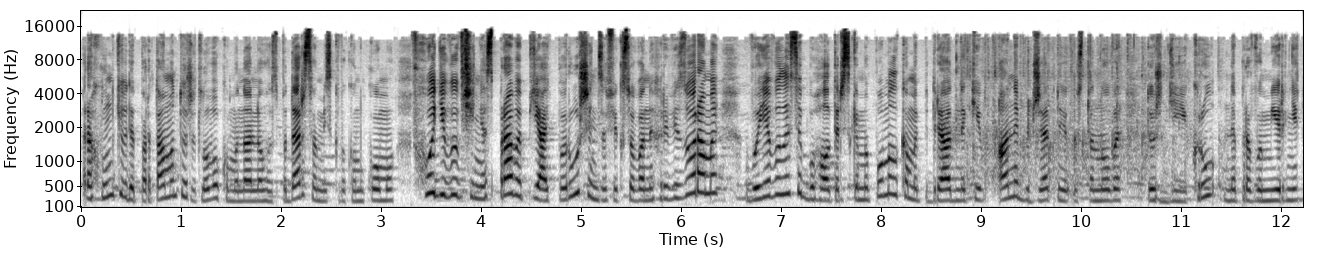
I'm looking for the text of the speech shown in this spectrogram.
рахунків департаменту житлово-комунального господарства міськвиконкому. В ході вивчення справи п'ять порушень, зафіксованих ревізорами, виявилися бухгалтерськими помилками підрядників, а не бюджетної установи. Тож дії КРУ неправомірні.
